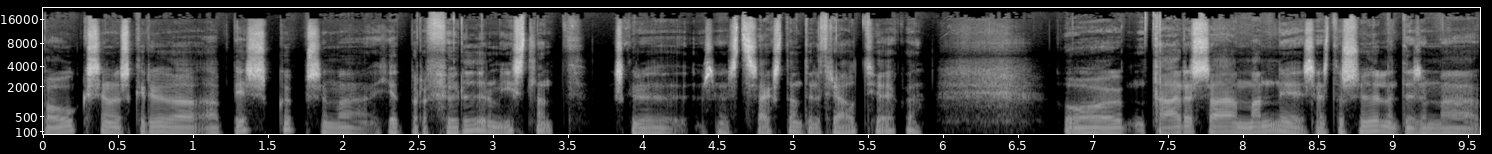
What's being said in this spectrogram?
bók sem er skrifið af biskup sem hétt bara Förður um Ísland skrifið semst 1630 eitthvað. Og það er það manni semst á Suðurlandi sem að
